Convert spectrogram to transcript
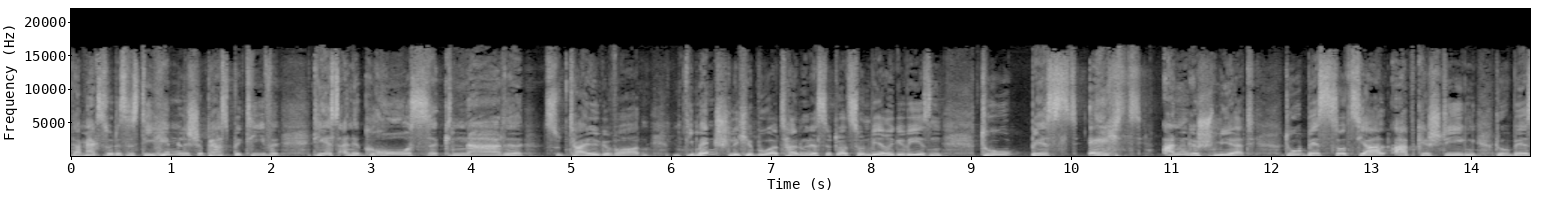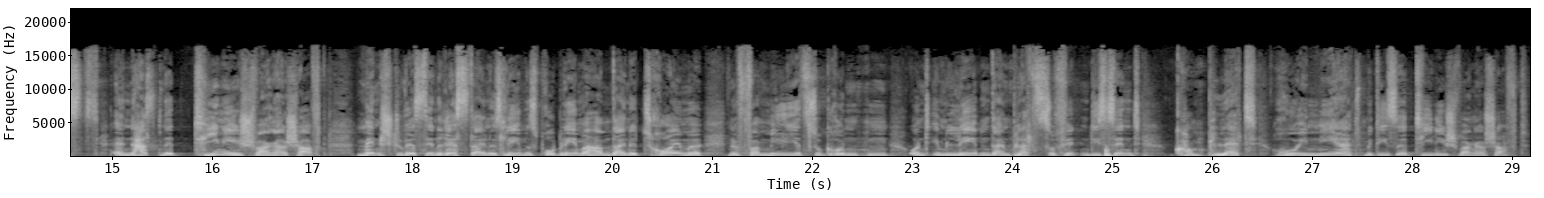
da merkst du, das ist die himmlische Perspektive. Dir ist eine große Gnade zuteil geworden. Die menschliche Beurteilung der Situation wäre gewesen, du bist echt angeschmiert. Du bist sozial abgestiegen. Du bist, äh, hast eine Teenie-Schwangerschaft. Mensch, du wirst den Rest deines Lebens Probleme haben, deine Träume, eine Familie zu gründen und im Leben deinen Platz zu finden, die sind komplett ruiniert mit dieser Teenie-Schwangerschaft.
